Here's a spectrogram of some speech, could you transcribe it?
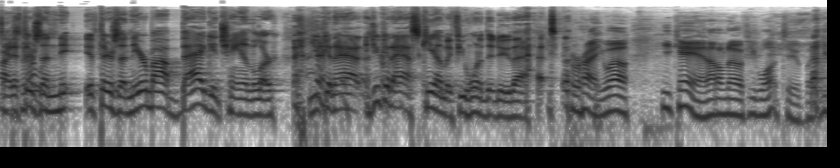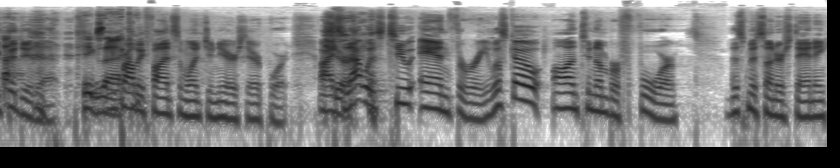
And right, if so there's that a if there's a nearby baggage handler, you can ask you could ask him if you wanted to do that. right, well, you can. I don't know if you want to, but you could do that. Exactly. You probably find someone at your nearest airport. All right, so that was two and three. Let's go on to number four. This misunderstanding.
